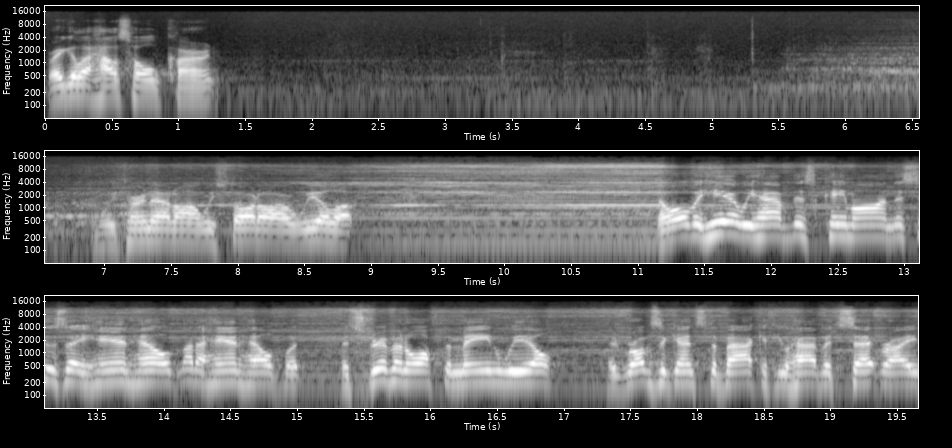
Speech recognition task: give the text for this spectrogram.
regular household current. When we turn that on, we start our wheel up. Now over here we have this came on. This is a handheld, not a handheld, but it's driven off the main wheel. It rubs against the back if you have it set right.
